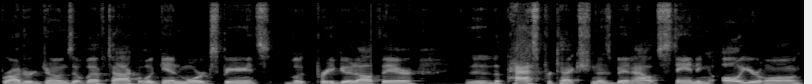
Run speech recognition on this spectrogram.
Broderick Jones at left tackle again, more experience, looked pretty good out there. The the pass protection has been outstanding all year long.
